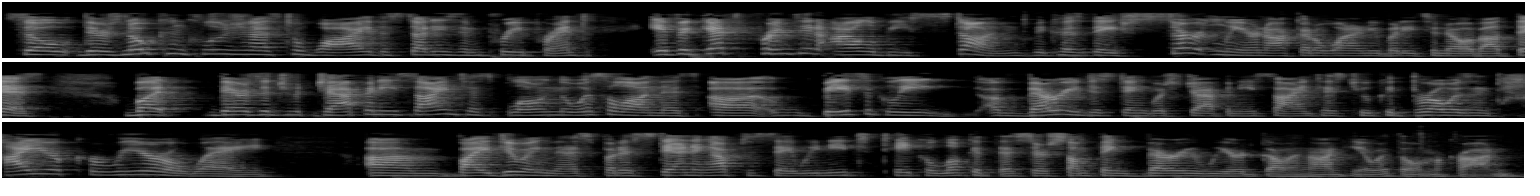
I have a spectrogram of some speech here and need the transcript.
So there's no conclusion as to why the study's in preprint. If it gets printed, I'll be stunned because they certainly are not going to want anybody to know about this. But there's a Japanese scientist blowing the whistle on this, uh, basically a very distinguished Japanese scientist who could throw his entire career away um, by doing this, but is standing up to say we need to take a look at this. There's something very weird going on here with Omicron.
